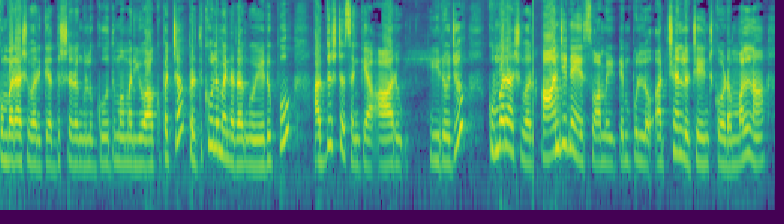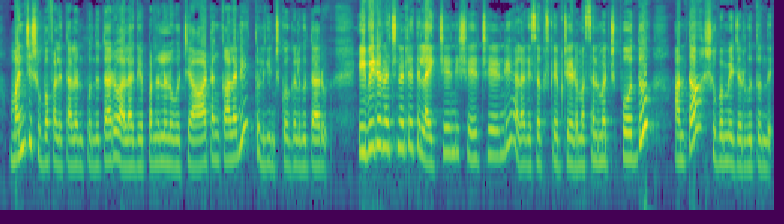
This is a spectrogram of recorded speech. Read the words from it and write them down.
కుంభరాశి వారికి అదృష్ట రంగులు గోధుమ మరియు ఆకుపచ్చ ప్రతికూలమైన రంగు ఎరుపు అదృష్ట సంఖ్య ఆరు. ఈరోజు కుంభరాశి వారు ఆంజనేయ స్వామి టెంపుల్లో అర్చనలు చేయించుకోవడం వలన మంచి శుభ ఫలితాలను పొందుతారు. అలాగే పనులలో వచ్చే ఆటంకాలని తొలగించుకోగలుగుతారు. ఈ వీడియో నచ్చినట్లయితే లైక్ చేయండి షేర్ చేయండి. అలాగే సబ్స్క్రైబ్ చేయడం అస్సలు మర్చిపోవద్దు. అంతా శుభమే జరుగుతుంది.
